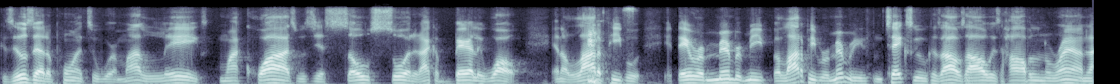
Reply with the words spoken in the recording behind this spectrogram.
because it was at a point to where my legs, my quads was just so sore that I could barely walk. And a lot of people, if they remembered me, a lot of people remember me from tech school because I was always hobbling around. And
